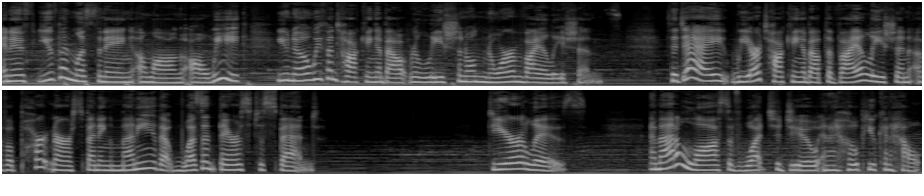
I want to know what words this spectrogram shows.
and if you've been listening along all week, you know we've been talking about relational norm violations. Today, we are talking about the violation of a partner spending money that wasn't theirs to spend. Dear Liz, I'm at a loss of what to do, and I hope you can help.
